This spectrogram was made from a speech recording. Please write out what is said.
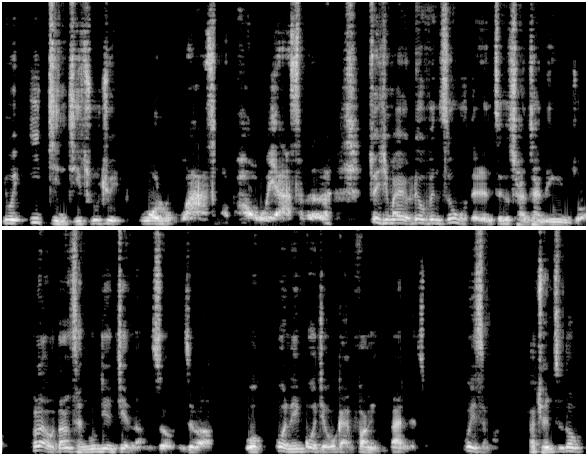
因为一紧急出去，锅炉啊、什么炮位啊什么的，最起码有六分之五的人这个船才能运作。后来我当成功舰舰长的时候，你知道我过年过节我敢放一半的时候，为什么？它全自动，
